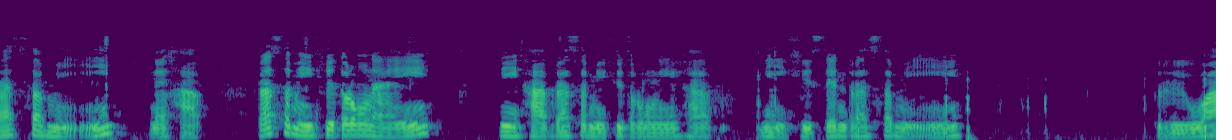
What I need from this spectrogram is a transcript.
รัศมีนะครับ รัศมีคือตรงไหน นี่ครับ รัศมีคือตรงนี้ครับ นี่คือเส้นรัศมี หรือว่า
